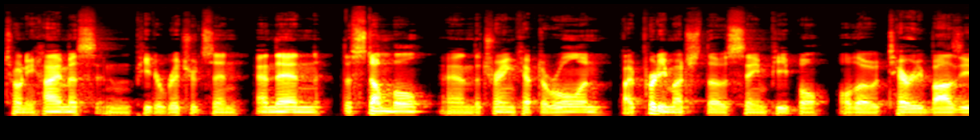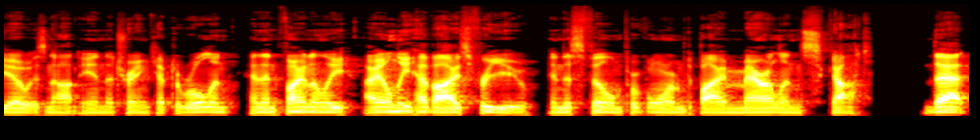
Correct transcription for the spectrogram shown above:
Tony Hymas, and Peter Richardson. And then The Stumble and The Train Kept a Rollin' by pretty much those same people, although Terry Bozzio is not in The Train Kept a Rollin'. And then finally, I Only Have Eyes for You in this film performed by Marilyn Scott that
